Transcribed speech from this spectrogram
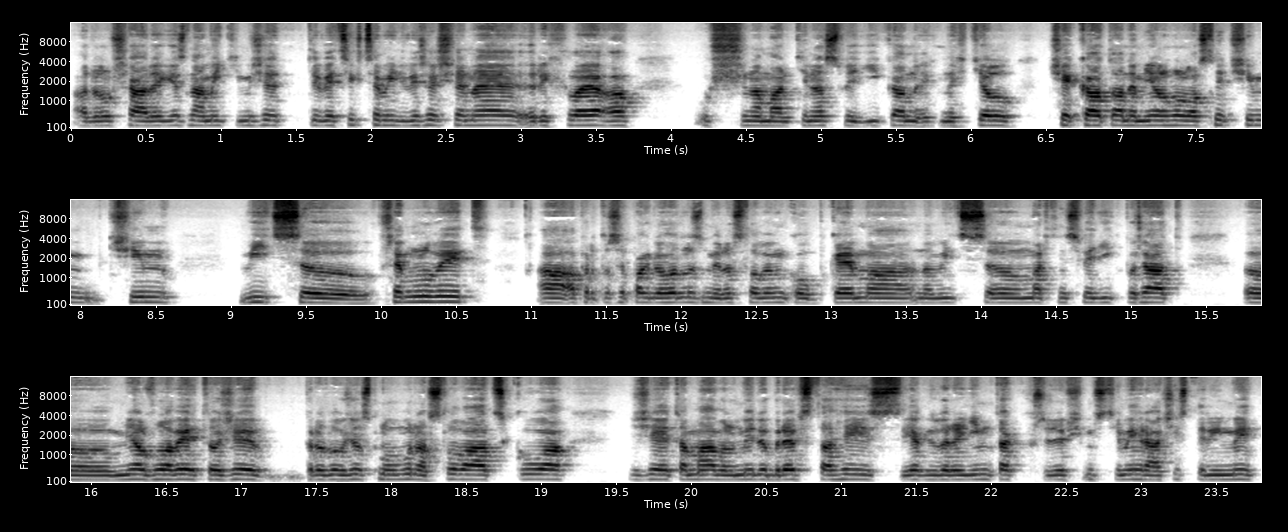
Adolf Šádek je známý tím, že ty věci chce mít vyřešené rychle a už na Martina Svědíka nechtěl čekat a neměl ho vlastně čím, čím víc přemluvit a, a proto se pak dohodl s Miroslavem Koupkem a navíc Martin Svědík pořád měl v hlavě to, že prodloužil smlouvu na Slovácku a že tam má velmi dobré vztahy s, jak s vedením, tak především s těmi hráči, s kterými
